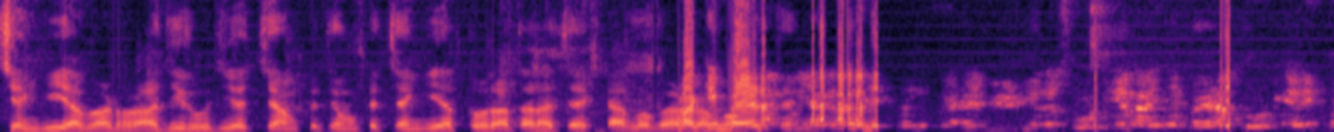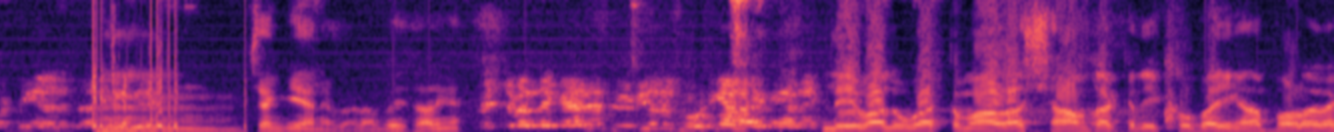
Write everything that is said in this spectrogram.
ਚੰਗੀ ਆ ਬੜ ਰਾਜੀ ਰੂਜੀ ਆ ਚਮਕ ਚਮਕ ਚੰਗੀ ਆ ਤੋਰਾ ਤਾਰਾ ਚੈੱਕ ਕਰ ਲਓ ਬੜ ਬਾਕੀ ਬੈੜਾ ਵੀਡੀਓ ਦੇ ਛੋਟੀਆਂ ਲੱਗਦੀਆਂ ਬੈੜਾ ਛੋਟੀਆਂ ਨਹੀਂ ਵੱਡੀਆਂ ਨੇ ਚੰਗੀਆਂ ਨੇ ਬੜਾ ਬਈ ਸਾਰੀਆਂ। ਵਿੱਚ ਬੰਦੇ ਕਹਿੰਦੇ ਵੀਡੀਓ ਦੇ ਛੋਟੀਆਂ ਲੱਗਦੀਆਂ ਨੇ। ਲੇਵਾ ਲੂਗਾ ਕਮਾਲ ਆ ਸ਼ਾਮ ਤੱਕ ਦੇਖੋ ਬਾਈ ਕਹਿੰਦਾ ਬੜਾ ਇਹਦਾ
